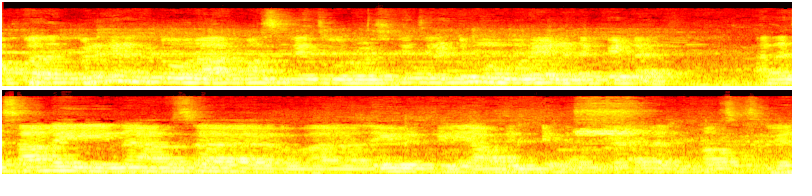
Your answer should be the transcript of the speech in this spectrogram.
அப்போ அதுக்கு பிறகு எனக்கு ஒரு ஆறு மாதம் கழிச்சு ஒரு வருஷம் கழிச்சு ரெண்டு மூணு முறை என்கிட்ட கேட்டார். அந்த சாலை என்ன அரச இல்லையா அப்படின்னு கேட்டாங்க ப்ராசஸ்ல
